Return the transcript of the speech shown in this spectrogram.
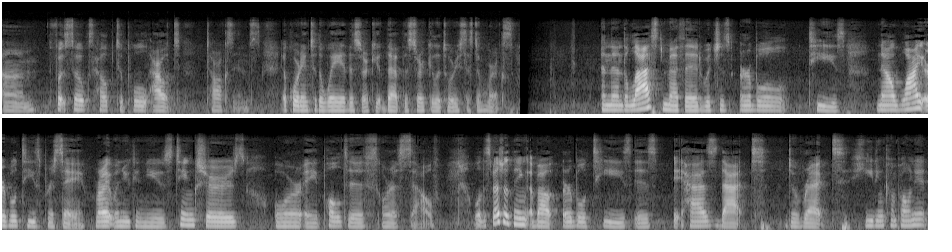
um, foot soaks help to pull out toxins according to the way the circu- that the circulatory system works. And then the last method, which is herbal teas. Now, why herbal teas per se, right? When you can use tinctures or a poultice or a salve. Well, the special thing about herbal teas is it has that direct heating component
